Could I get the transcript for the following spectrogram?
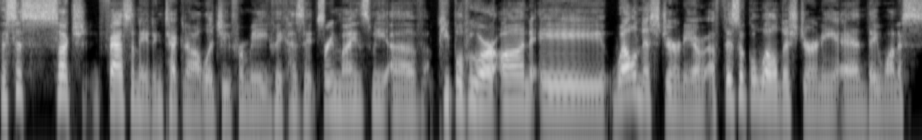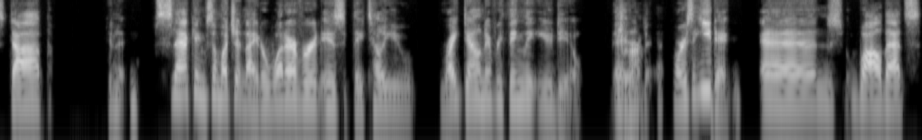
This is such fascinating technology for me because it reminds me of people who are on a wellness journey, a physical wellness journey, and they want to stop you know, snacking so much at night or whatever it is. They tell you, write down everything that you do sure. as far as eating. And while that's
